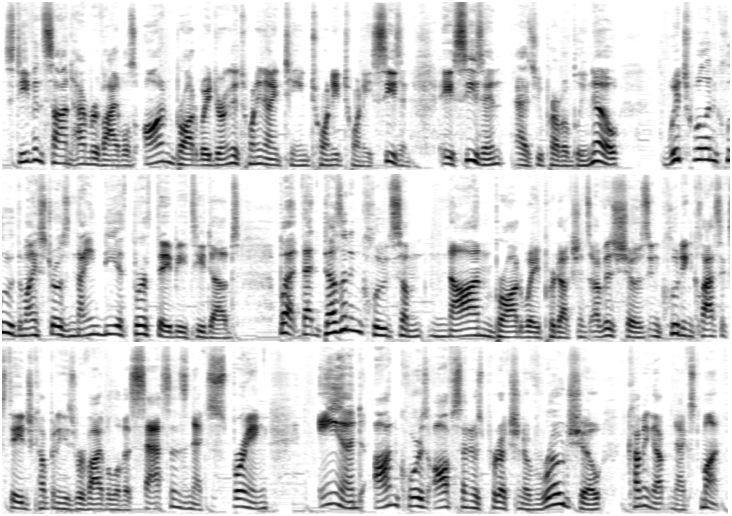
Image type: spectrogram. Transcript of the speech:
Stephen Sondheim revivals on Broadway during the 2019 2020 season. A season, as you probably know, which will include the maestro's 90th birthday BT dubs, but that doesn't include some non Broadway productions of his shows, including Classic Stage Company's revival of Assassins next spring and Encore's Off Center's production of Roadshow coming up next month.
